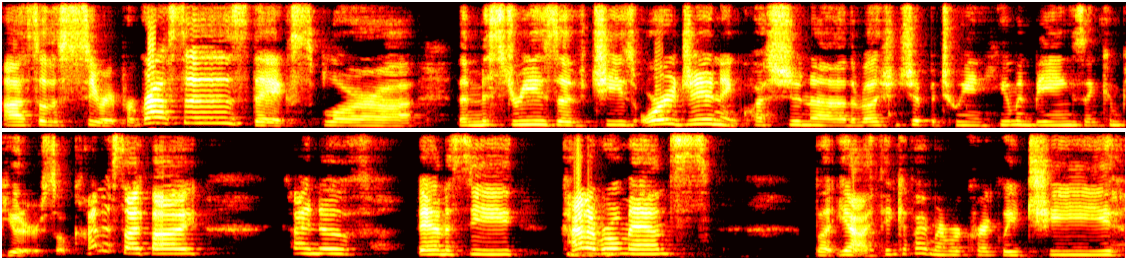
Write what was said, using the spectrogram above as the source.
Uh, so the series progresses. They explore uh, the mysteries of Chi's origin and question uh, the relationship between human beings and computers. So kind of sci-fi, kind of fantasy, kind of romance. But yeah, I think if I remember correctly, Chi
